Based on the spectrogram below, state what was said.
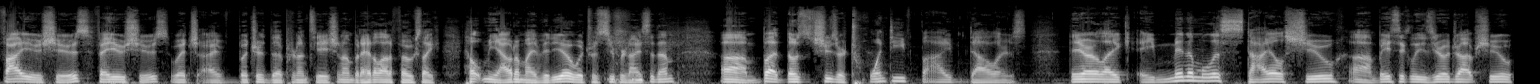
Feiyue shoes, Feiyue shoes, which I've butchered the pronunciation on, but I had a lot of folks like help me out on my video, which was super nice of them. Um, but those shoes are $25. They are like a minimalist style shoe, um, basically zero drop shoe,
